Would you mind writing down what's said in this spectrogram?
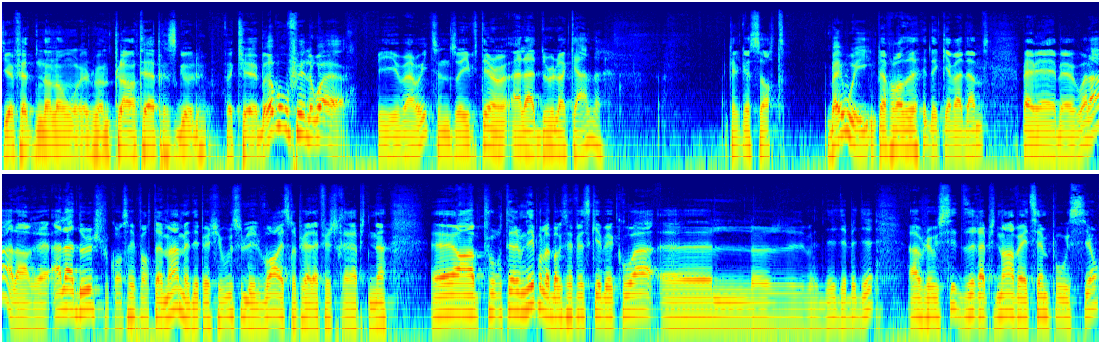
Il a fait non non, je vais me planter après ce gars-là. Fait que bravo Phil Roy. Puis, ben oui, tu nous as évité un à la 2 local. En quelque sorte. Ben oui. Une performance de, de Kev Adams. Ben, ben, ben, voilà, alors euh, à la 2, je vous conseille fortement, mais dépêchez-vous si vous voulez le voir, il sera plus à l'affiche très rapidement. Euh, en- pour terminer, pour le box-office québécois, euh, le- ah, je voulais aussi dire rapidement en 20e position,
